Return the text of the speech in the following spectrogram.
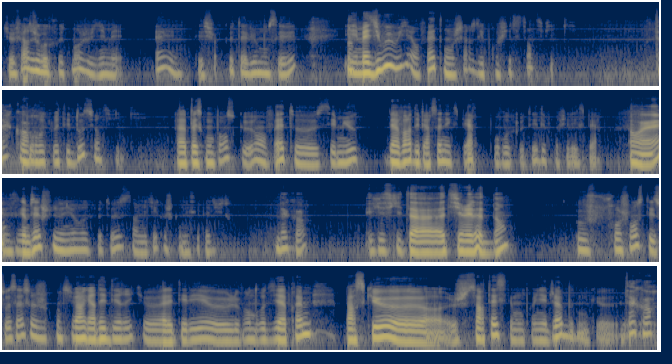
tu veux faire du recrutement? Je lui dis Mais hey, t'es sûr que tu as lu mon CV Et il m'a dit Oui, oui, en fait, on cherche des profils scientifiques pour D'accord. recruter d'autres scientifiques. Euh, parce qu'on pense que en fait, c'est mieux d'avoir des personnes expertes pour recruter des profils experts. Ouais, C'est comme ça que je suis devenue recruteuse. C'est un métier que je connaissais pas du tout. d'accord. Et qu'est-ce qui t'a attiré là-dedans? Franchement, c'était soit ça, soit je continuais à regarder Derrick euh, à la télé euh, le vendredi après-midi parce que euh, je sortais, c'était mon premier job. Donc, D'accord.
